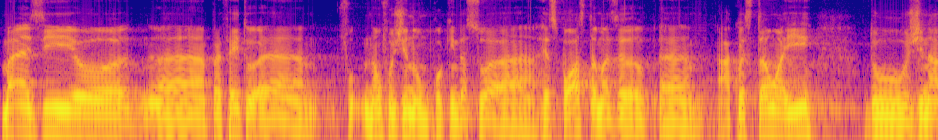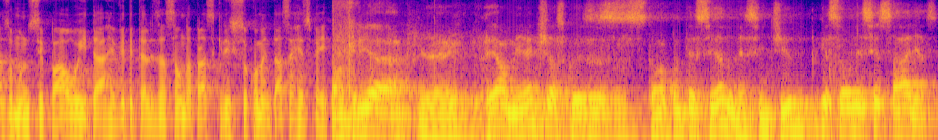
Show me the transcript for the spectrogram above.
Mas e o uh, prefeito, uh, não fugindo um pouquinho da sua resposta, mas uh, a questão aí do ginásio municipal e da revitalização da praça, queria que o senhor comentasse a respeito. Bom, queria, realmente as coisas estão acontecendo nesse sentido porque são necessárias.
